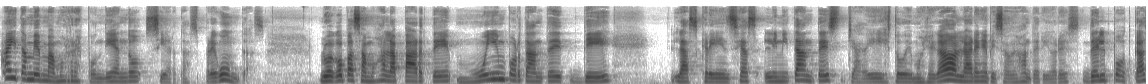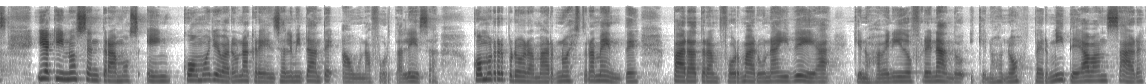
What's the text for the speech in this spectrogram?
Ahí también vamos respondiendo ciertas preguntas. Luego pasamos a la parte muy importante de las creencias limitantes. Ya de esto hemos llegado a hablar en episodios anteriores del podcast y aquí nos centramos en cómo llevar una creencia limitante a una fortaleza, cómo reprogramar nuestra mente para transformar una idea que nos ha venido frenando y que no nos permite avanzar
